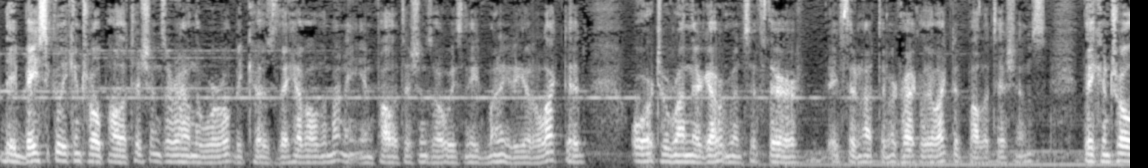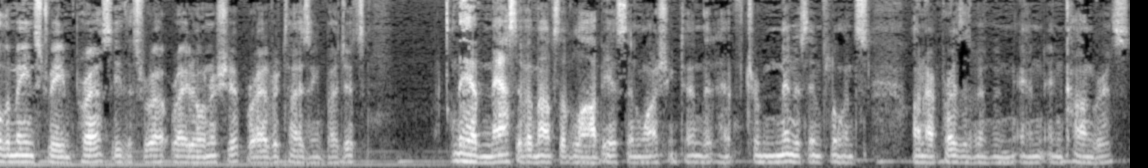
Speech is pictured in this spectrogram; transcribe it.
They basically control politicians around the world because they have all the money, and politicians always need money to get elected or to run their governments if they're, if they're not democratically elected politicians. They control the mainstream press, either through outright ownership or advertising budgets. They have massive amounts of lobbyists in Washington that have tremendous influence on our president and, and, and Congress.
